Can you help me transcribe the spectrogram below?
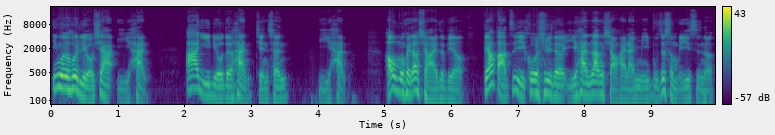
因为会留下遗憾，阿姨流的汗，简称遗憾。好，我们回到小孩这边哦，不要把自己过去的遗憾让小孩来弥补，这什么意思呢？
